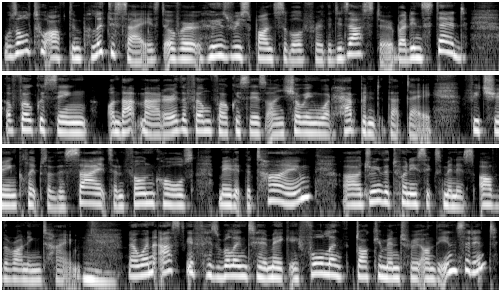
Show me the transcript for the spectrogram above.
was all too often politicized over who's responsible for the disaster, but in instead of focusing on that matter, the film focuses on showing what happened that day, featuring clips of the sights and phone calls made at the time uh, during the 26 minutes of the running time. Mm. Now, when asked if he's willing to make a full length documentary on the incident,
